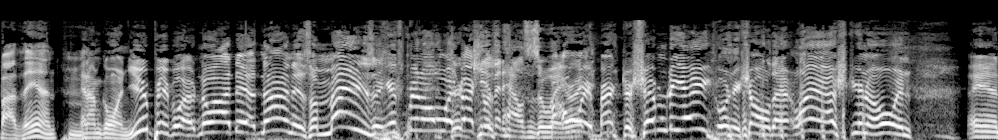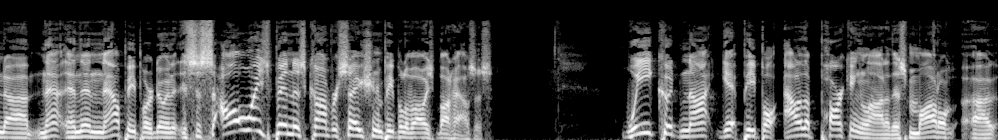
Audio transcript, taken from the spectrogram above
by then, and I'm going, "You people have no idea. Nine is amazing. It's been all the way back giving to houses away, all the right? way back to '78 when they saw that last, you know." And and uh, now and then now people are doing it. It's just always been this conversation, and people have always bought houses. We could not get people out of the parking lot of this model. Uh,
